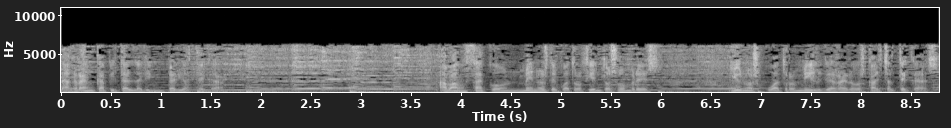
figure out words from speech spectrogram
la gran capital del imperio azteca. Avanza con menos de 400 hombres y unos 4.000 guerreros calchaltecas,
